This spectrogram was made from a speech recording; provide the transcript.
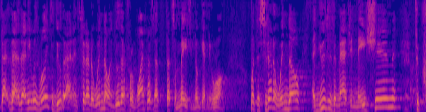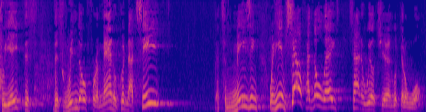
That, that, that, he was willing to do that and sit at a window and do that for a blind person, that, that's amazing, don't get me wrong. But to sit at a window and use his imagination to create this, this window for a man who could not see, that's amazing. When he himself had no legs, sat in a wheelchair and looked at a wall.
